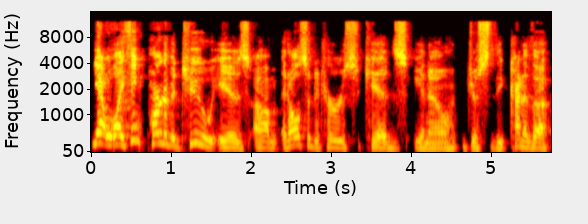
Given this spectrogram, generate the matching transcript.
yeah. Well, I think part of it too is um, it also deters kids. You know, just the kind of the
